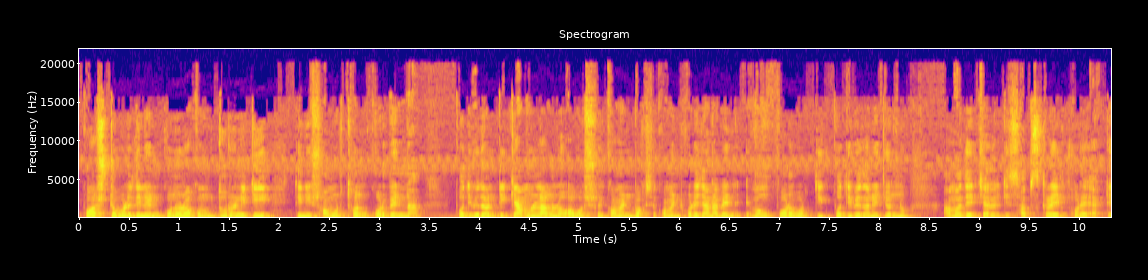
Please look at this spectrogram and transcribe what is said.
স্পষ্ট বলে দিলেন, কোনো রকম দুর্নীতি তিনি সমর্থন করবেন না। প্রতিবেদনটি কেমন লাগল অবশ্যই কমেন্ট বক্সে কমেন্ট করে জানাবেন এবং পরবর্তী প্রতিবেদনের জন্য আমাদের চ্যানেলটি সাবস্ক্রাইব করে একটি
